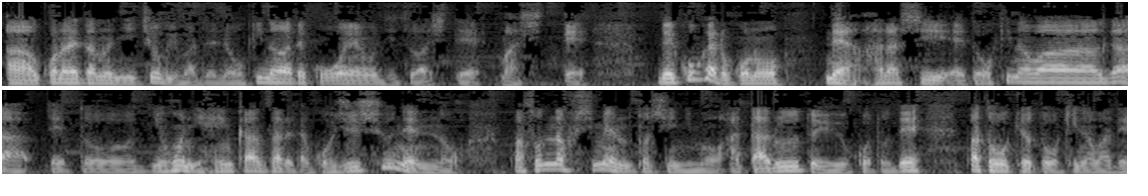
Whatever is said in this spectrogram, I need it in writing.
あ、この間の日曜日までね、沖縄で公演を実はしてまして、で、今回のこのね、話、えっ、と、沖縄が、えっ、と、日本に返還された50周年の、まあ、そんな節目の年にも当たるということで、まあ、東京と沖縄で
